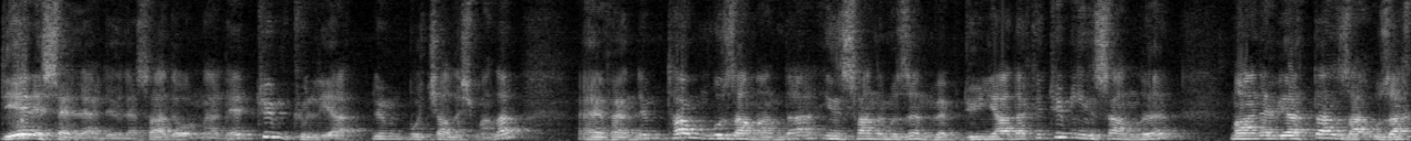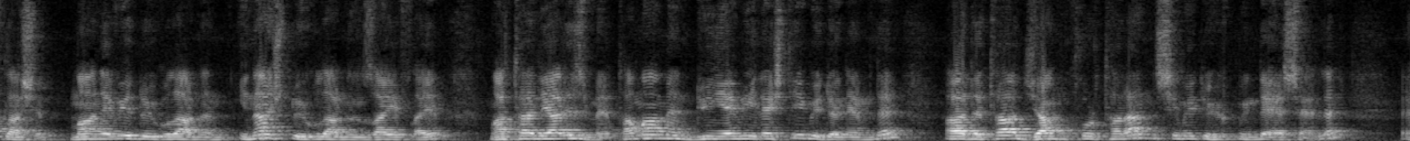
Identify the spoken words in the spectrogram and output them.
Diğer eserler de öyle, sadece onlar değil. Tüm külliyat, tüm bu çalışmalar efendim tam bu zamanda insanımızın ve dünyadaki tüm insanlığın maneviyattan za- uzaklaşıp, manevi duygularının, inanç duygularının zayıflayıp, materyalizme tamamen dünyevileştiği bir dönemde adeta can kurtaran simidi hükmünde eserler. Ee,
